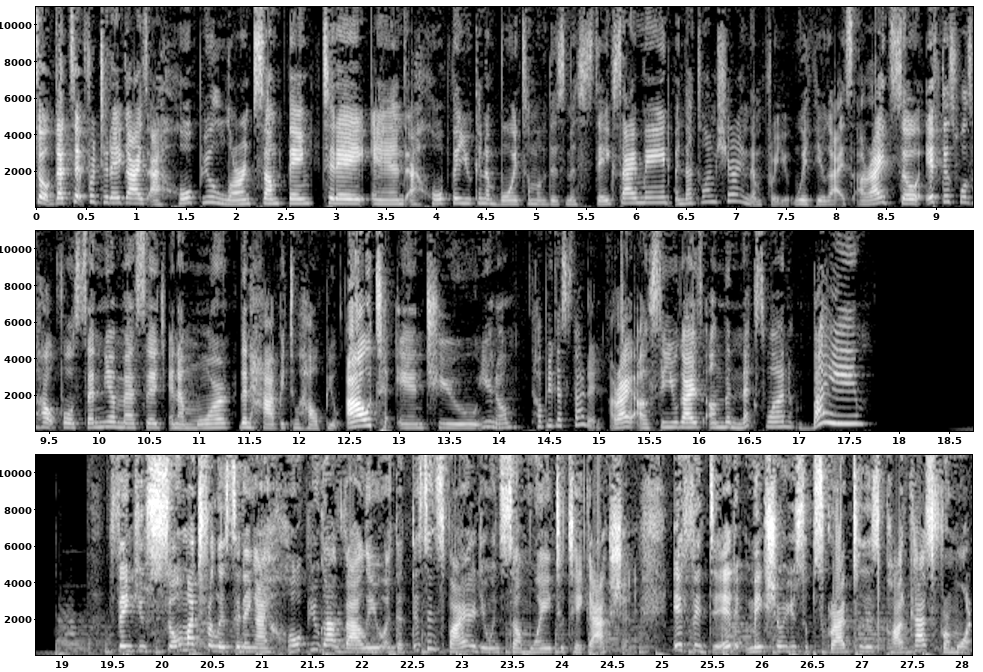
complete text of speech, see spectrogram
so that's it for today, guys. I hope you learned something today and I hope that you can avoid some of these mistakes I made. And that's why I'm sharing them for you with you guys. All right. So if this was helpful, send me a message and I'm more than happy to help you out and to, you know, help you get started. All right. I'll see you guys on the next one. Bye. Thank you so much for listening. I hope you got value and that this inspired you in some way to take action. If it did, make sure you subscribe to this podcast for more.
